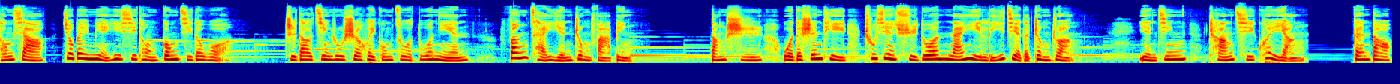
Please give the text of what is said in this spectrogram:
从小就被免疫系统攻击的我，直到进入社会工作多年。方才严重发病。当时我的身体出现许多难以理解的症状：眼睛长期溃疡，干到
